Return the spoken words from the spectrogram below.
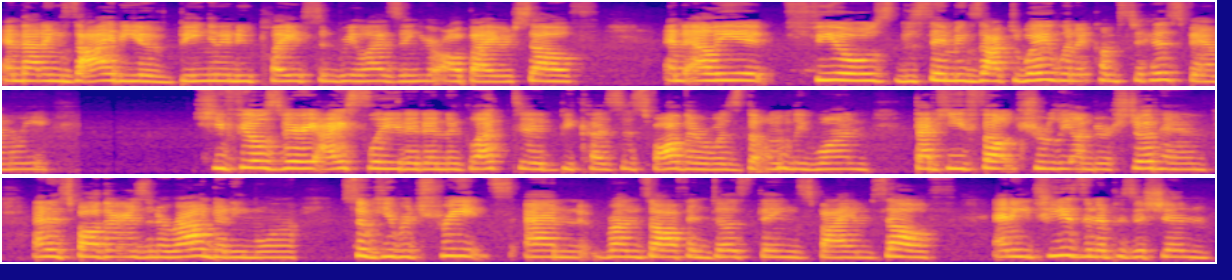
and that anxiety of being in a new place and realizing you're all by yourself. And Elliot feels the same exact way when it comes to his family. he feels very isolated and neglected because his father was the only one that he felt truly understood him, and his father isn't around anymore. So he retreats and runs off and does things by himself. And E.T. is in a position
